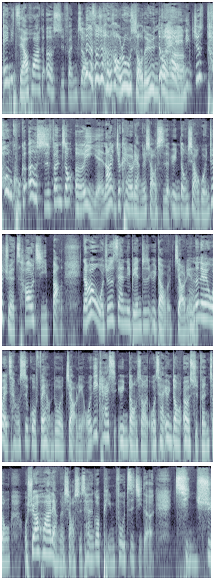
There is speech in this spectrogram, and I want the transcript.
哎，你只要花个二十分钟，那个时候就很好入手的运动啊，对，你就是痛苦个二十分钟而已耶，然后你就可以有两个小时的运动效果，你就觉得超级棒。然后我就是在那边就是遇到我的教练，嗯、那那边我也尝试过非常多的教练。我一开始运动的时候，我才运动二十分钟，我需要花两个小时才能够平复自己的情绪。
